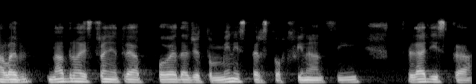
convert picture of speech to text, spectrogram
ale na druhej strane treba povedať, že to ministerstvo financií hľadiska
